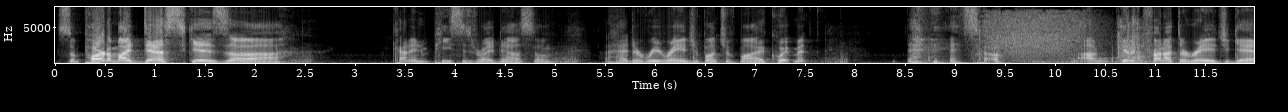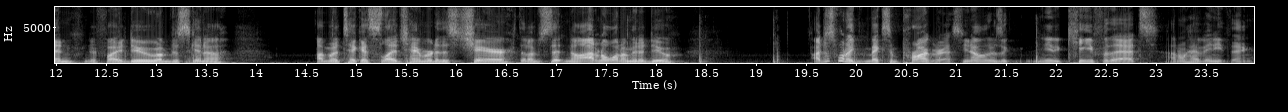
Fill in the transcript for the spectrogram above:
So part of my desk is uh kind of in pieces right now, so I had to rearrange a bunch of my equipment. so I'm gonna try not to rage again. If I do, I'm just gonna I'm gonna take a sledgehammer to this chair that I'm sitting on. I don't know what I'm gonna do. I just want to make some progress, you know? There's a need a key for that. I don't have anything.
